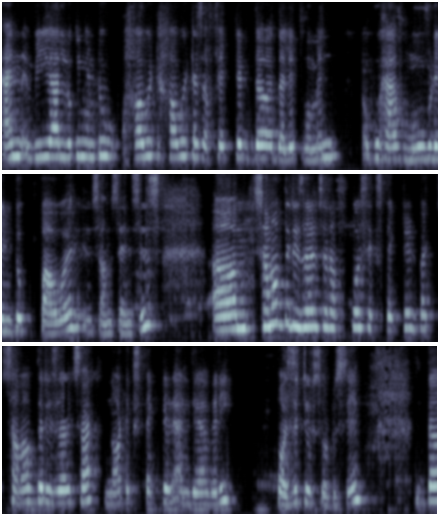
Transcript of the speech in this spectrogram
And we are looking into how it, how it has affected the Dalit women who have moved into power in some senses. Um, some of the results are of course expected, but some of the results are not expected and they are very positive, so to say. The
